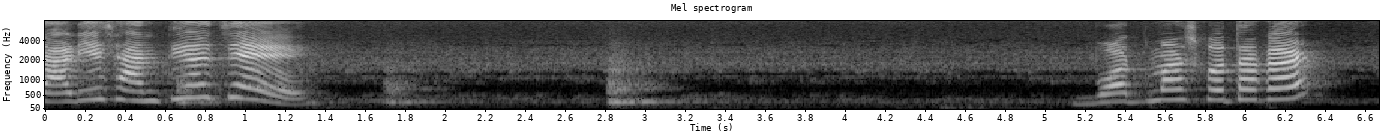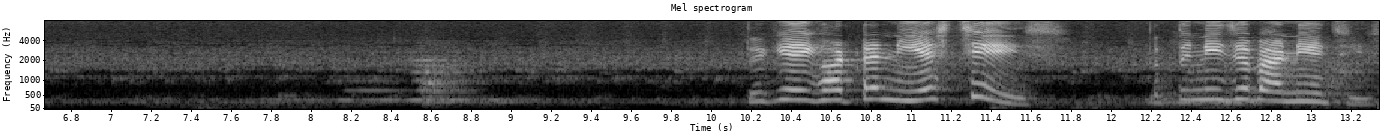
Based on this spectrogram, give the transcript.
তাড়িয়ে শান্তি হয়েছে? বদমাস কোথাকার? তুই কি এই ঘরটা নিয়ে এসছিস? তো তুই নিজে বানিয়েছিস।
